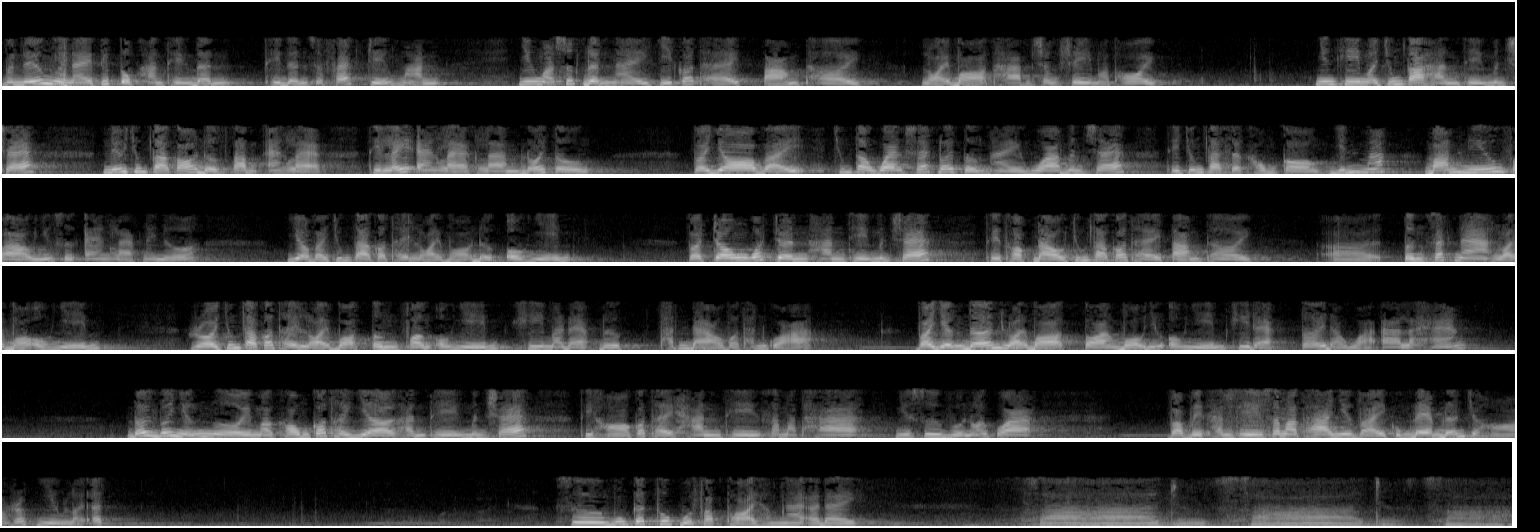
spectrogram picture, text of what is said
Và nếu người này tiếp tục hành thiền định, thì định sẽ phát triển mạnh. Nhưng mà sức định này chỉ có thể tạm thời loại bỏ tham sân si mà thôi. Nhưng khi mà chúng ta hành thiền minh sát, nếu chúng ta có được tâm an lạc, thì lấy an lạc làm đối tượng và do vậy chúng ta quan sát đối tượng này qua minh sát thì chúng ta sẽ không còn dính mắc bám níu vào những sự an lạc này nữa. Do vậy chúng ta có thể loại bỏ được ô nhiễm. Và trong quá trình hành thiền minh sát thì thoạt đầu chúng ta có thể tạm thời à, từng sát na loại bỏ ô nhiễm. Rồi chúng ta có thể loại bỏ từng phần ô nhiễm khi mà đạt được thánh đạo và thánh quả. Và dẫn đến loại bỏ toàn bộ những ô nhiễm khi đạt tới đạo quả a la hán đối với những người mà không có thời giờ hành thiền minh sát, thì họ có thể hành thiền samatha như sư vừa nói qua. Và việc hành thiền samatha như vậy cũng đem đến cho họ rất nhiều lợi ích. Sư muốn kết thúc buổi pháp thoại hôm nay ở đây. Sa du sa du sa.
